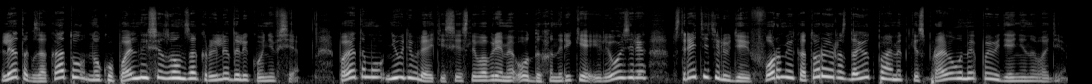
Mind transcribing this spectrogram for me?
Лето к закату, но купальный сезон закрыли далеко не все. Поэтому не удивляйтесь, если во время отдыха на реке или озере встретите людей в форме, которые раздают памятки с правилами поведения на воде.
